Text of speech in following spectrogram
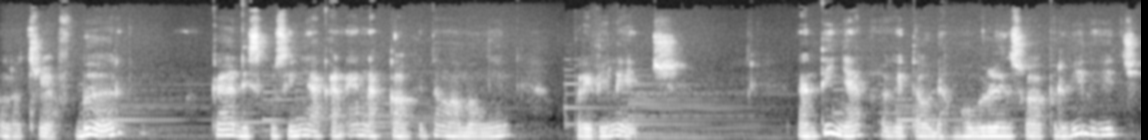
lottery of birth, maka diskusinya akan enak kalau kita ngomongin privilege. Nantinya kalau kita udah ngobrolin soal privilege,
